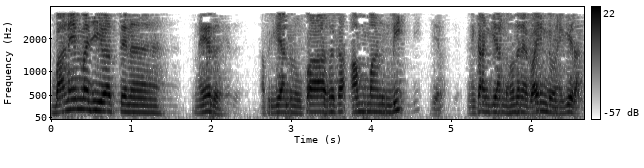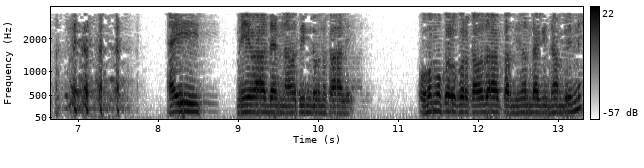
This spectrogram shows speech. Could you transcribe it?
බණෙන්ම ජීවත් වෙන නේද? අපි කියන්නේ උපාසක අම්මන්ඩි කියලා. නිකන් කියන්න හොඳ නැහැ වයින් ඕනේ කියලා. ඇයි මේවා දැන් නවතින්න ඕන කාලේ? ඔහොම කර කර කවදාකවත් නිවන් දකින්න හම්බෙන්නේ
